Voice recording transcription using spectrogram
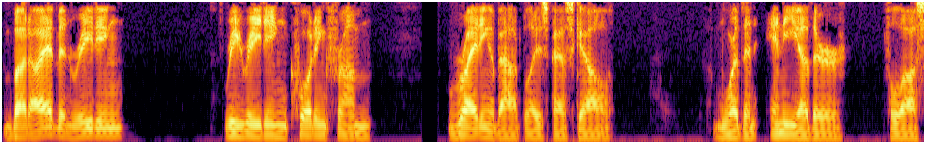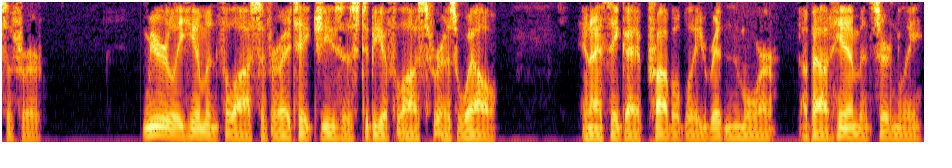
But I have been reading, rereading, quoting from, writing about Blaise Pascal more than any other philosopher, merely human philosopher. I take Jesus to be a philosopher as well. And I think I have probably written more about him and certainly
